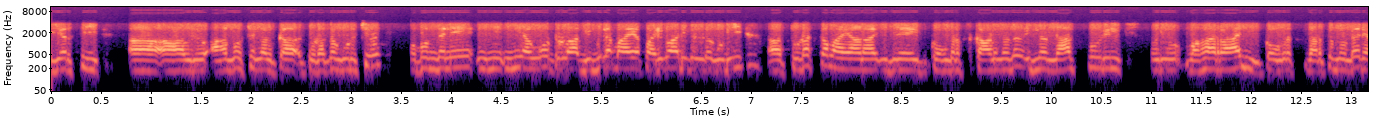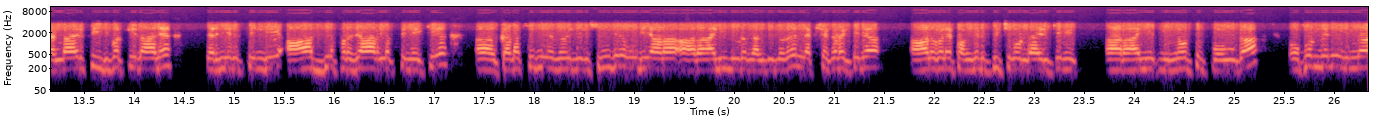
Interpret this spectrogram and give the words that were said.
ഉയർത്തി ആ, ഒരു ആഘോഷങ്ങൾക്ക് തുടക്കം കുറിച്ചു. ഒപ്പം തന്നെ ഇനി ഇനി അങ്ങോട്ടുള്ള വിപുലമായ പരിപാടികളുടെ കൂടി തുടക്കമായാണ് ഇതിനെ കോൺഗ്രസ് കാണുന്നത്. ഇന്ന് നാഗ്പൂരിൽ ഒരു മഹാറാലി കോൺഗ്രസ് നടത്തുന്നുണ്ട്. രണ്ടായിരത്തി ഇരുപത്തിനാല് തെരഞ്ഞെടുപ്പിന്റെ ആദ്യ പ്രചാരണത്തിലേക്ക് കടക്കുന്നു എന്നതിന്റെ ഒരു സൂചന കൂടിയാണ് ആ റാലിയിലൂടെ നൽകുന്നത്. ലക്ഷക്കണക്കിന് ആളുകളെ പങ്കെടുപ്പിച്ചുകൊണ്ടായിരിക്കും ആ റാലി മുന്നോട്ട് പോവുക. ഒപ്പം തന്നെ ഇന്ന്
